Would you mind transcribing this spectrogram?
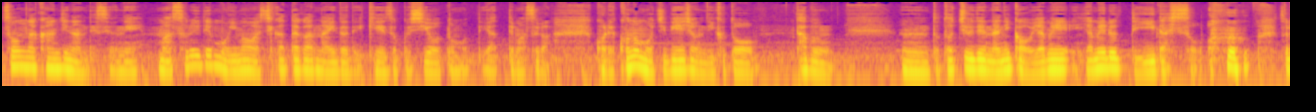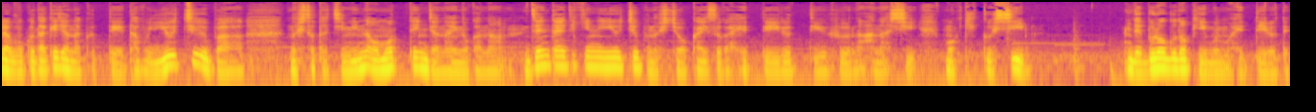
そんな感じなんですよね。まあそれでも今は仕方がないので継続しようと思ってやってますが、これこのモチベーションでいくと、多分、うんと途中で何かをやめ、やめるって言い出しそう。それは僕だけじゃなくて、多分 YouTuber の人たちみんな思ってんじゃないのかな。全体的に YouTube の視聴回数が減っているっていう風な話も聞くし、で、ブログの PV も減っているって。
